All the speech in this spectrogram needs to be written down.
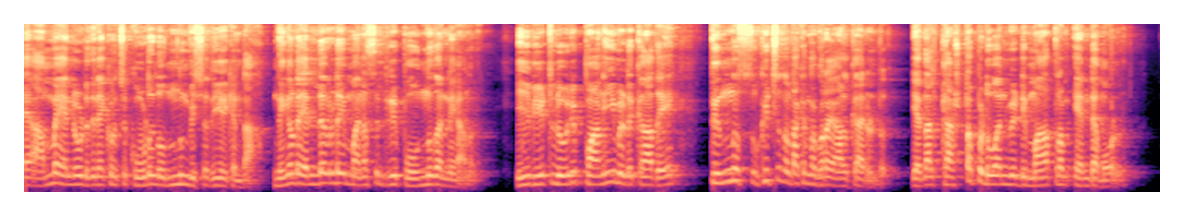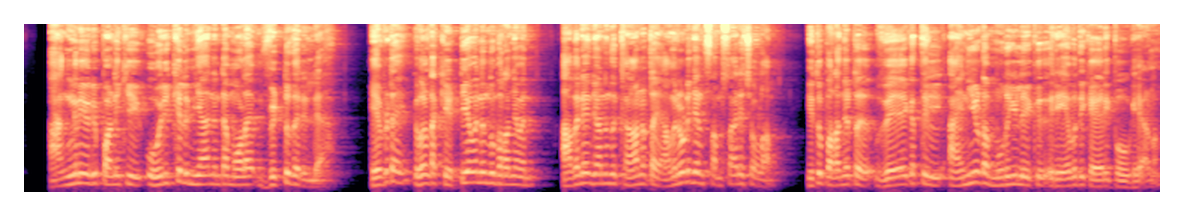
അമ്മ എന്നോട് ഇതിനെക്കുറിച്ച് കൂടുതലൊന്നും വിശദീകരിക്കണ്ട. നിങ്ങളുടെ എല്ലാവരുടെയും മനസ്സിലിരിപ്പ് ഒന്നു തന്നെയാണ്. ഈ വീട്ടിൽ ഒരു പണിയും എടുക്കാതെ തിന്ന് സുഖിച്ചു നടക്കുന്ന കുറെ ആൾക്കാരുണ്ട്. എന്നാൽ കഷ്ടപ്പെടുവാൻ വേണ്ടി മാത്രം എന്റെ മോൾ. അങ്ങനെ ഒരു പണിക്ക് ഒരിക്കലും ഞാൻ എന്റെ മോളെ വിട്ടുതരില്ല. എവിടെ? ഇവളുടെ കെട്ടിയവനെന്ന് പറഞ്ഞവൻ. അവനെ ഞാനൊന്ന് കാണട്ടെ അവനോട് ഞാൻ സംസാരിച്ചോളാം. ഇത് പറഞ്ഞിട്ട് വേഗത്തിൽ അനിയുടെ മുറിയിലേക്ക് രേവതി കയറി പോവുകയാണ്.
